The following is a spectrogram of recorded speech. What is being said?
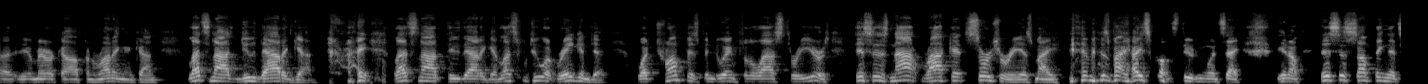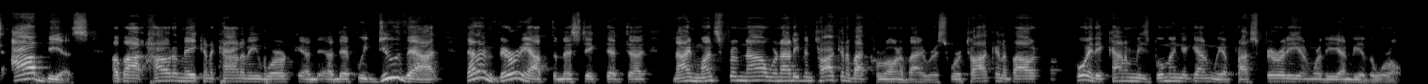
uh, the america up and running again. Let's not do that again right? Let's not do that again. Let's do what reagan did what trump has been doing for the last three years. This is not rocket surgery as my as my high school student would say. You know this is something that's obvious about how to make an economy work. And, and if we do that, then I'm very optimistic that uh, nine months from now, we're not even talking about coronavirus. We're talking about, boy, the economy is booming again. We have prosperity and we're the envy of the world.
